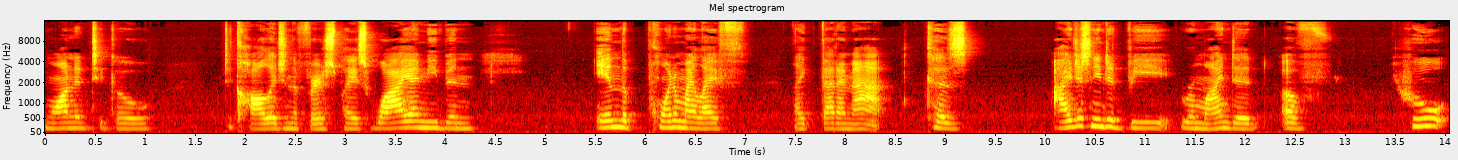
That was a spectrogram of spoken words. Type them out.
wanted to go to college in the first place, why I'm even in the point of my life like that I'm at cuz I just need to be reminded of who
